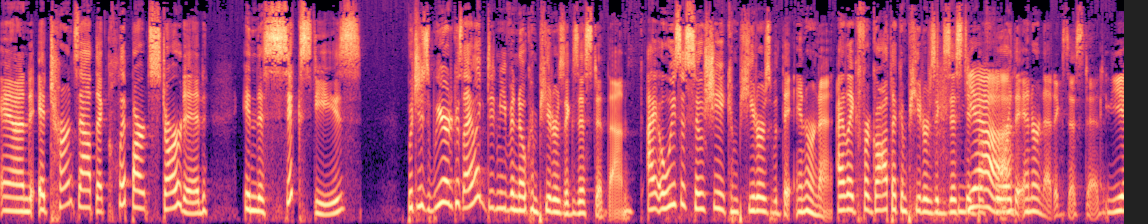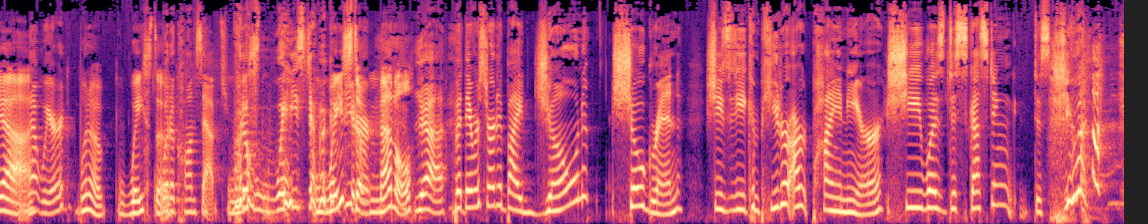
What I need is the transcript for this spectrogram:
and it turns out that clip art started in the '60s. Which is weird because I like didn't even know computers existed then. I always associate computers with the internet. I like forgot that computers existed Yeah. before the internet existed. Yeah. Isn't that weird? What a waste of What a concept. What a waste of a waste computer. of metal. Yeah. But they were started by Joan Shogren. She's the computer art pioneer. She was disgusting. Dis- she was, She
